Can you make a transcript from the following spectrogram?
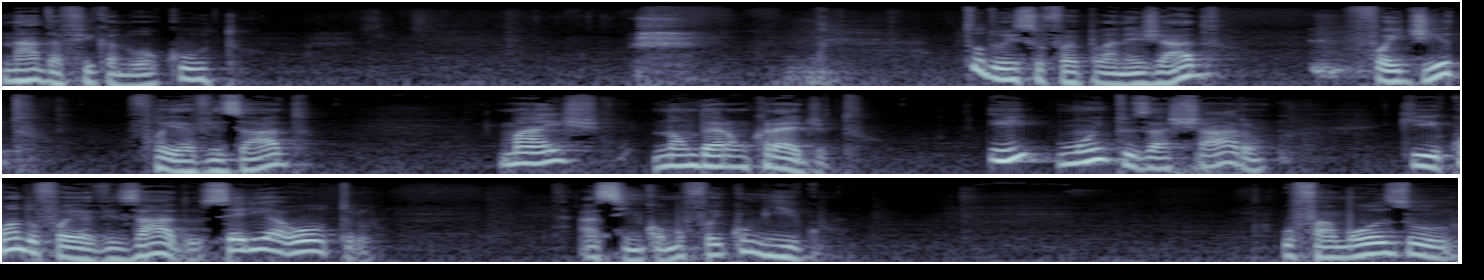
nada fica no oculto. Tudo isso foi planejado foi dito, foi avisado, mas não deram crédito. E muitos acharam que, quando foi avisado, seria outro, assim como foi comigo. O famoso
